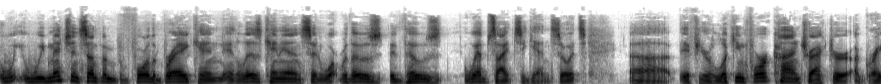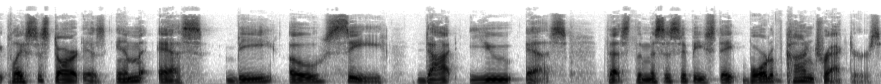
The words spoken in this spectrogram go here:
we, we mentioned something before the break, and, and Liz came in and said, "What were those those websites again?" So it's uh, if you're looking for a contractor, a great place to start is msboc.us. That's the Mississippi State Board of Contractors,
